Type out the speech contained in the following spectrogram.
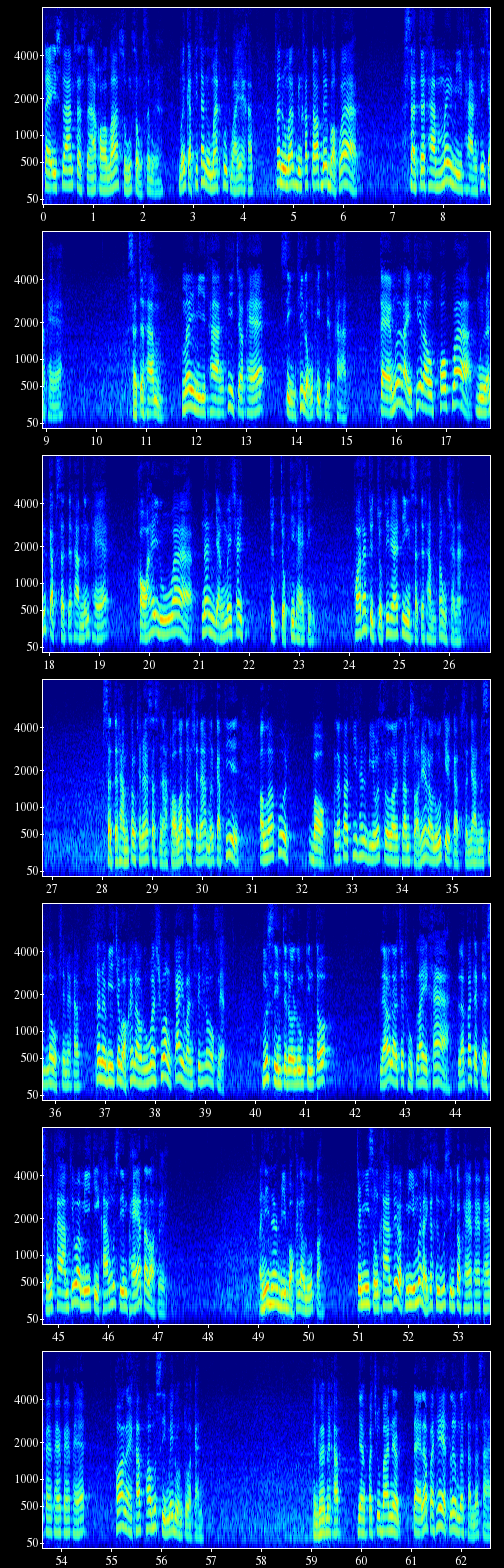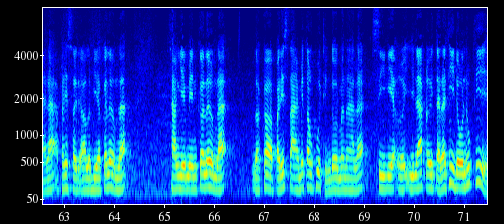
แต่อิสลามศาสนาของอัละสูงส่งเสมอ เหมือนกับที่ท่านอุมัตพูดไว้ครับ ท่านอุมัตบินคาตอบได้บอกว่า สัจธรรมไม่มีทางที่จะแพ้ สัจธรรมไม่มีทางที่จะแพ้สิ่งที่หลงผิดเด็ดขาด แต่เมื่อไหร่ที่เราพบว่าเหมือนกับสัจธรรมนั้นแพ้ ขอให้รู้ว่านั่นยังไม่ใช่จุดจบที่แท้จริง เพราะถ้าจุดจบที่แท้จริง สัจธรรมต้องชนะ สัจธรรมต้องชนะศาสนาของเราต้องชนะ เหมือนกับที่อัลลอฮ์พูด บอกแล้วก็ที่ท่านนบีมุสลิมสอนให้เรารู้เกี่ยวกับสัญญาณวันสิ้นโลกใช่ไหมครับท่านนบีจะบอกให้เรารู้ว่าช่วงใกล้วันสิ้นโลกเนี่ยมุสลิมจะโดนลุมกินโต๊ะ แล้วเราจะถูกไล่ฆ่า แล้วก็จะเกิดสงครามที่ว่ามีกี่ครั้งมุสลิมแพ้ตลอดเลย อันนี้ท่านบีบอกให้เรารู้ก่อน จะมีสงครามที่แบบมีเมื่อไหร่ก็คือมุสลิมก็แพ้แพ้แพ้แพ้แพ้แพ้แพ้เพราะอะไรครับเพราะมุสลิมไม่รวมตัวกัน เห็นด้วยไหมครับ อย่างปัจจุบันเนี่ย แต่ละประเทศเริ่มระสำระสายแล้วประเทศซาอุดิอาระเบียก็เริ่มแล้ว ทางเยเมนก็เริ่มแล้ว แล้วก็ปาเลสไตน์ไม่ต้องพูดถึงโดนมานานแล้วซีเรียเอออิรักเออแต่ละที่โดนทุกที่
